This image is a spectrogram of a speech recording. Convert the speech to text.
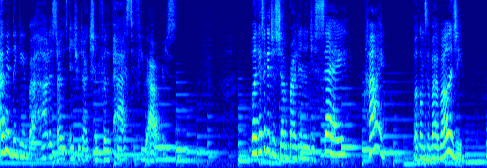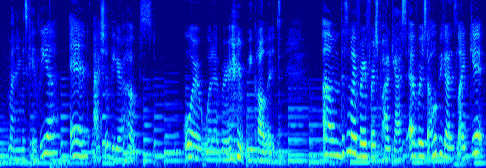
I've been thinking about how to start this introduction for the past few hours. Well, I guess I could just jump right in and just say, Hi, welcome to Vibology. My name is Kaylia, and I shall be your host, or whatever we call it. Um, this is my very first podcast ever, so I hope you guys like it.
